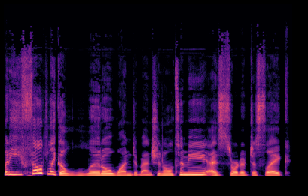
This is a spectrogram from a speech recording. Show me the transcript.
but he felt like a little one dimensional to me as sort of just like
